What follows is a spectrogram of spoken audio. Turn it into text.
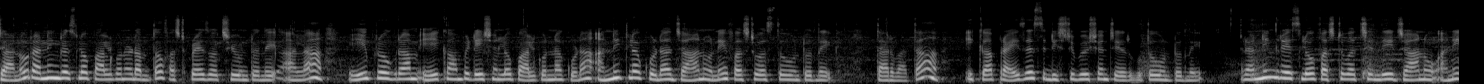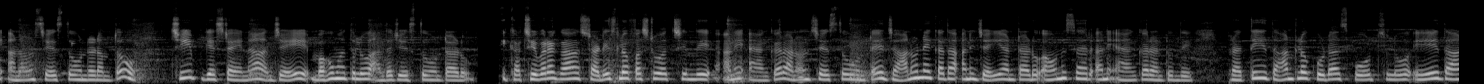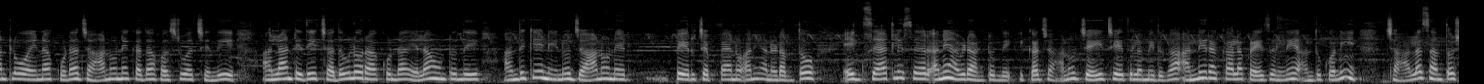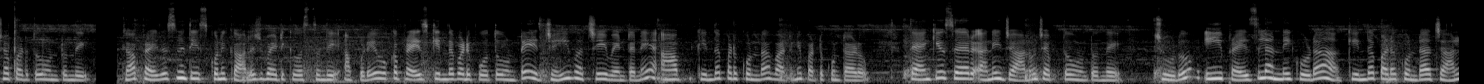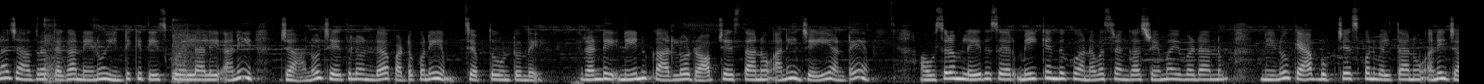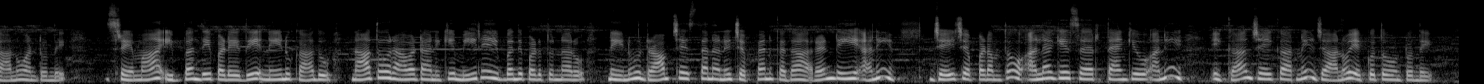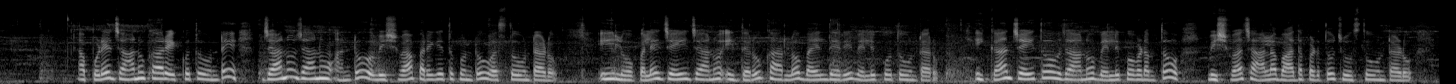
Janu running రేస్లో పాల్గొనడంతో first prize వచ్చి ఉంటుంది. అలా ఏ ప్రోగ్రామ్ ఏ కాంపిటీషన్లో పాల్గొన్నా కూడా అన్నిట్లో కూడా జానునే ఫస్ట్ వస్తూ ఉంటుంది. తర్వాత ఇక ప్రైజెస్ డిస్ట్రిబ్యూషన్ జరుగుతూ ఉంటుంది. రన్నింగ్ రేస్లో ఫస్ట్ వచ్చింది జాను అని అనౌన్స్ చేస్తూ ఉండడంతో చీఫ్ గెస్ట్ అయిన జై బహుమతులు అందజేస్తూ ఉంటాడు. ఇక చివరగా స్టడీస్లో ఫస్ట్ వచ్చింది అని యాంకర్ అనౌన్స్ చేస్తూ ఉంటే జానునే కదా అని జై అంటాడు. అవును సార్ అని యాంకర్ అంటుంది. ప్రతి దాంట్లో కూడా స్పోర్ట్స్లో ఏ దాంట్లో అయినా కూడా జానునే కదా ఫస్ట్ వచ్చింది. అలాంటిది చదువులో రాకుండా ఎలా ఉంటుంది? అందుకే నేను జాను నేర్ పేరు చెప్పాను అని అనడంతో ఎగ్జాక్ట్లీ సార్ అని ఆవిడ అంటుంది. ఇక జాను జై చేతుల మీదుగా అన్ని రకాల ప్రైజుల్ని అందుకొని చాలా సంతోషపడుతూ ఉంటుంది. ఇంకా ప్రైజెస్ని తీసుకొని కాలేజ్ బయటికి వస్తుంది. అప్పుడే ఒక ప్రైజ్ కింద పడిపోతూ ఉంటే జై వచ్చి వెంటనే ఆ కింద పడకుండా వాటిని పట్టుకుంటాడు. థ్యాంక్ యూ సార్ అని జాను చెప్తూ ఉంటుంది. చూడు ఈ ప్రైజులన్నీ కూడా కింద పడకుండా చాలా జాగ్రత్తగా నేను ఇంటికి తీసుకువెళ్ళాలి అని జాను చేతులుండా పట్టుకొని చెప్తూ ఉంటుంది. రండి నేను కారులో డ్రాప్ చేస్తాను అని జై అంటే అవసరం లేదు సార్ మీకెందుకు అనవసరంగా శ్రమ ఇవ్వడాను? నేను క్యాబ్ బుక్ చేసుకొని వెళ్తాను అని జాను అంటుంది. శ్రమ ఇబ్బంది పడేది నేను కాదు. నాతో రావటానికి మీరే ఇబ్బంది పడుతున్నారు. నేను డ్రాప్ చేస్తానని చెప్పాను కదా రండి అని జై చెప్పడంతో అలాగే సార్ థ్యాంక్ యూ అని ఇక జై కార్ని జాను ఎక్కుతూ ఉంటుంది. అప్పుడే జాను కారు ఎక్కుతూ ఉంటే జాను జాను అంటూ విశ్వ పరిగెత్తుకుంటూ వస్తూ ఉంటాడు. ఈ లోపలే జై జాను ఇద్దరు కారులో బయలుదేరి వెళ్ళిపోతూ ఉంటారు. ఇక జైతో జాను వెళ్ళిపోవడంతో విశ్వ చాలా బాధపడుతూ చూస్తూ ఉంటాడు.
